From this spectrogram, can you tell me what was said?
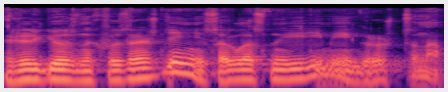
религиозных возрождений, согласно Иеремии, грош цена.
